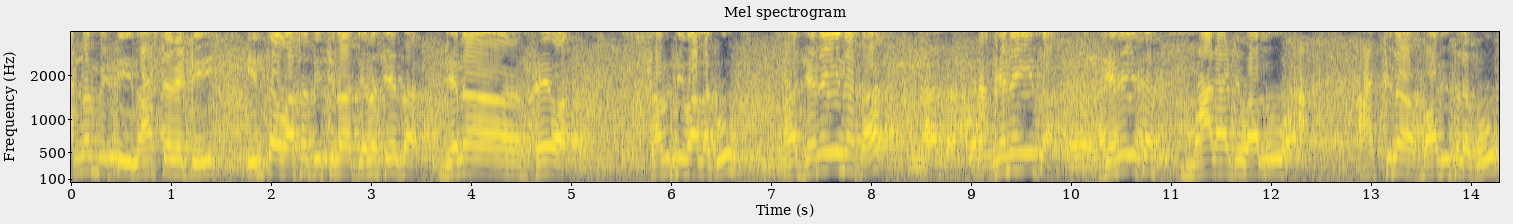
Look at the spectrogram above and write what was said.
అన్నం పెట్టి నాష్ట పెట్టి ఇంత వసతి ఇచ్చిన జనసేత జన సేవ సమితి వాళ్ళకు జనహీనత జనహిత జనహిత మాలాంటి వాళ్ళు వచ్చిన బాధితులకు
